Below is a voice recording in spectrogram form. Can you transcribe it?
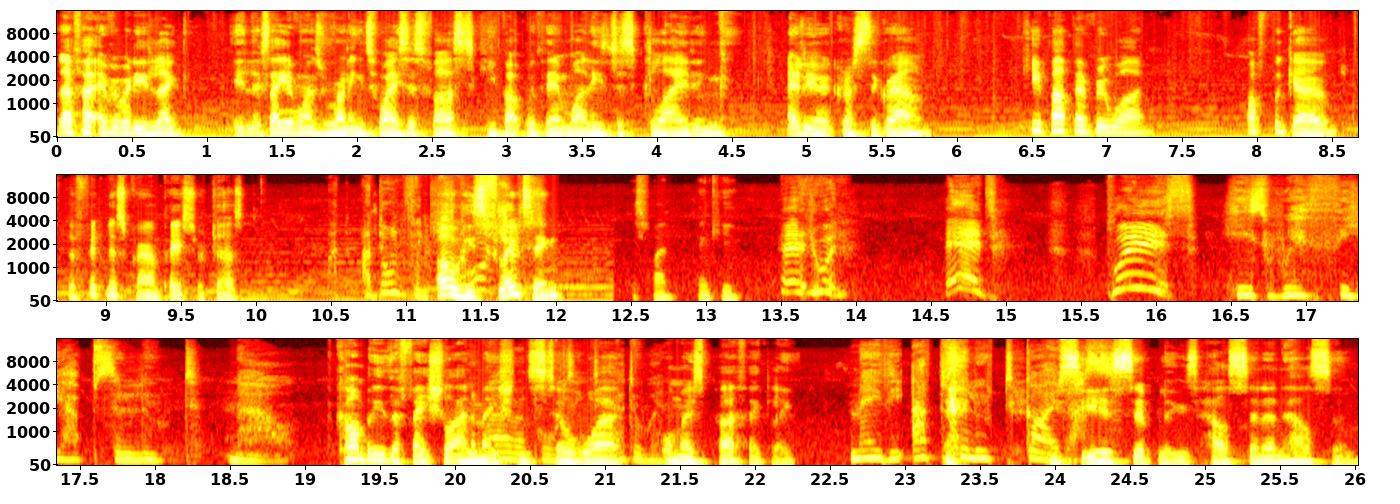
I love how everybody, like, it looks like everyone's running twice as fast to keep up with him while he's just gliding, heading across the ground. Keep up, everyone. Off we go. The fitness ground pacer test. I don't think. Oh, he's floating. That's fine. Thank you. He's with the Absolute now. I can't believe the facial animations still reporting work almost perfectly. May the Absolute guide You us. see his siblings, Halsin and Halsin.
